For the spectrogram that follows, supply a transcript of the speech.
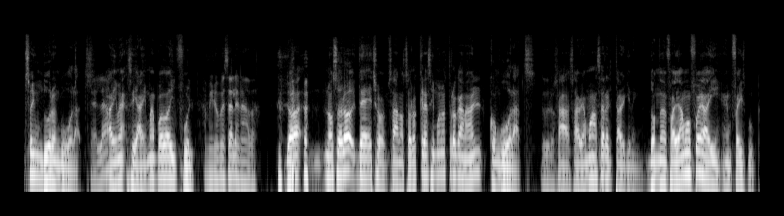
soy un duro en Google Ads. ¿Verdad? Ahí me, sí, ahí me puedo ir full. A mí no me sale nada. Yo- nosotros, de hecho, o sea, nosotros crecimos nuestro canal con Google Ads. Duro. O sea, sabíamos hacer el targeting. Donde fallamos fue ahí, en Facebook.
